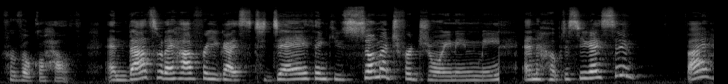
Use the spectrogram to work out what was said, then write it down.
for vocal health. And that's what I have for you guys today. Thank you so much for joining me and hope to see you guys soon. Bye.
